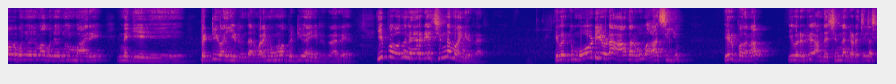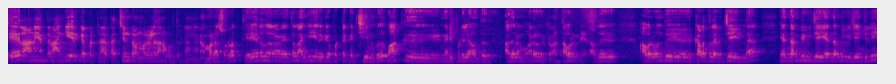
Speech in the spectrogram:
அவர் கொஞ்சம் கொஞ்சமாக கொஞ்சம் கொஞ்சமாக மாறி இன்னைக்கு பெட்டி வாங்கிட்டு இருந்தார். மறைமுகமாக பெட்டி வாங்கிட்டு இருக்கிறாரு. இப்போ வந்து நேரடியாக சின்னம் வாங்கியிருக்கிறார். இவருக்கு மோடியோட ஆதரவும் ஆசியும் இருப்பதனால் இவருக்கு அந்த சின்னம் கிடைச்சிருச்சு. தேர்தல் ஆணையத்தில் அங்கீகரிக்கப்பட்ட கட்சின்ற முறையில தானே கொடுத்துருக்காங்க? நம்ம என்ன சொல்றோம் தேர்தல் ஆணையத்தால் அங்கீகரிக்கப்பட்ட கட்சி என்பது வாக்கு அடிப்படையில் வந்தது. அது நம்ம வரவேற்கிறோம். அது தவறு கிடையாது. அது அவர் வந்து களத்தில் விஜய் இல்லை. என் தம்பி விஜய் என் தம்பி விஜய்னு சொல்லி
